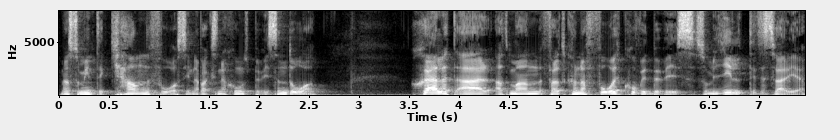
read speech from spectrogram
men som inte kan få sina vaccinationsbevis ändå. Skälet är att man för att kunna få ett covidbevis som är giltigt i Sverige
